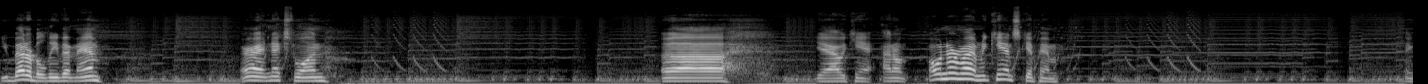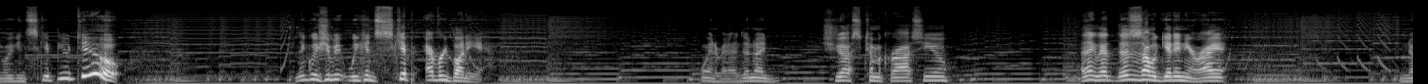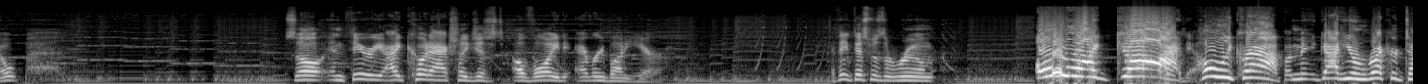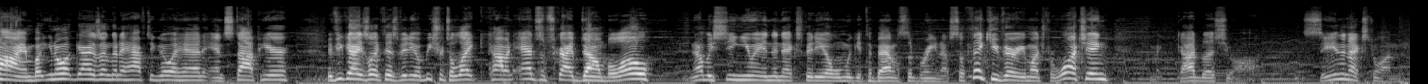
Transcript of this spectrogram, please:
You better believe it, man. Alright, next one. Uh, yeah, we can't. I don't. Oh, never mind. We can't skip him. I think we can skip you too. I think we should be. We can skip everybody. Wait a minute. Didn't I just come across you? I think that this is how we get in here, right? Nope. So, in theory, I could actually just avoid everybody here. I think this was the room... Oh my god! Holy crap! I mean, got here in record time. But you know what, guys? I'm going to have to go ahead and stop here. If you guys like this video, be sure to like, comment, and subscribe down below. And I'll be seeing you in the next video when we get to Battle Sabrina. So thank you very much for watching. God bless you all. See you in the next one.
